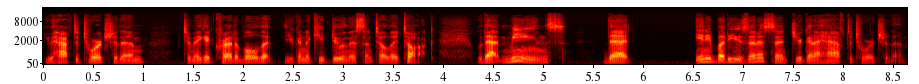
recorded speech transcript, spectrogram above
you have to torture them to make it credible that you're going to keep doing this until they talk. Well, that means that anybody who's innocent, you're going to have to torture them.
